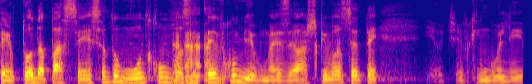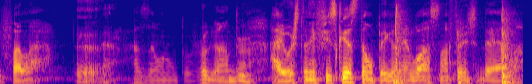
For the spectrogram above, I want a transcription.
tenho toda a paciência do mundo como você teve comigo, mas eu acho que você tem. Eu tive que engolir e falar. "Tem Razão, não estou jogando. Aí hoje também fiz questão, peguei um negócio na frente dela,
